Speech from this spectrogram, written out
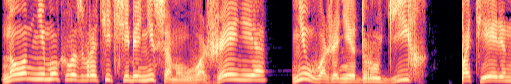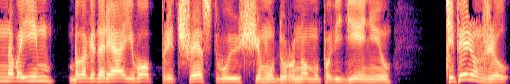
Но он не мог возвратить себе ни самоуважения, ни уважения других, потерянного им, благодаря его предшествующему дурному поведению. Теперь он жил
